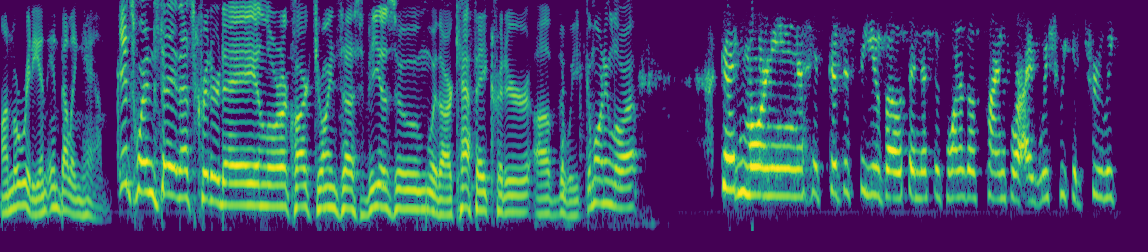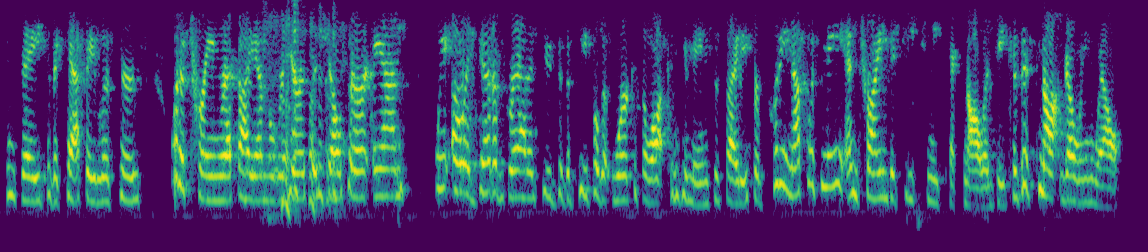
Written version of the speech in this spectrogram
On Meridian in Bellingham. It's Wednesday, that's Critter Day, and Laura Clark joins us via Zoom with our KAFE Kritter of the Week. Good morning, Laura. Good morning. It's good to see you both. And this is one of those times where I wish we could truly convey to the KAFE listeners what a train wreck I am over here at the shelter. And we owe a debt of gratitude to the people that work at the Whatcom Humane Society for putting up with me and trying to teach me technology because it's not going well.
